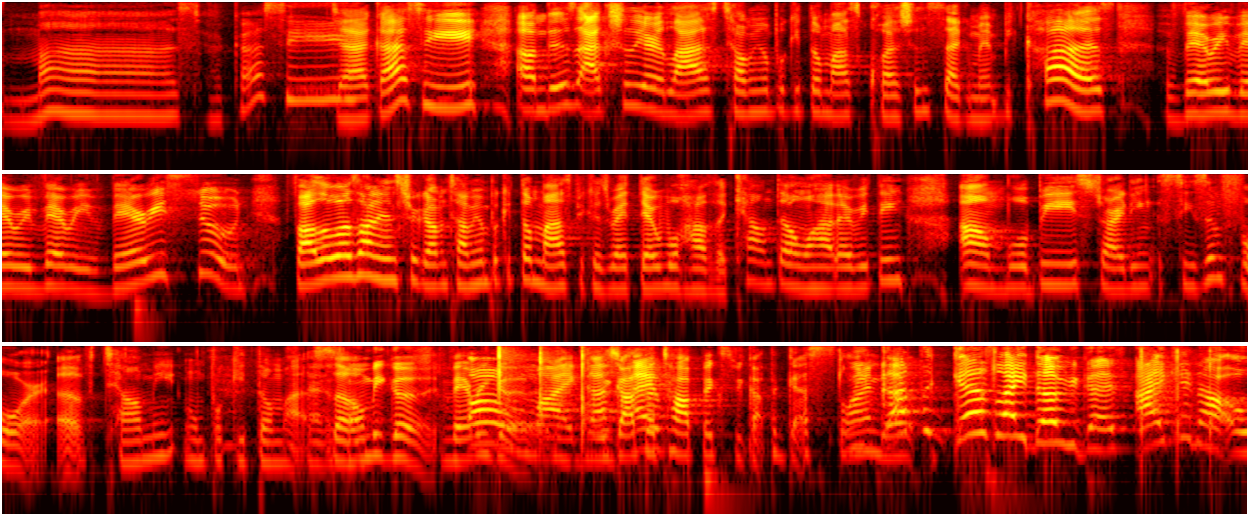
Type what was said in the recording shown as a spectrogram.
más. Ya casi. Ya casi. Um, this is actually our last Tell Me Un Poquito Más question segment because very, very, very, very soon, follow us on Instagram, Tell Me Un Poquito Más, because right there we'll have the countdown, we'll have everything. Um, we'll be starting season four of Tell Me Un Poquito Más. And it's So gonna be good. Very Oh good. my We gosh, got the I- topics. We got the guests we lined got up. the guests lined up, you guys. I cannot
